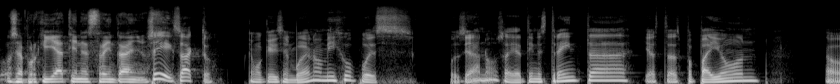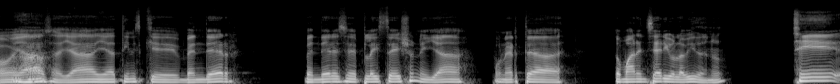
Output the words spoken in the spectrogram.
o sea, porque ya tienes 30 años. Sí, exacto. Como que dicen, bueno, mijo, pues pues ya, ¿no? O sea, ya tienes 30, ya estás papayón. O ya, o sea, ya, ya tienes que vender, vender ese PlayStation y ya ponerte a tomar en serio la vida, ¿no? Sí,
